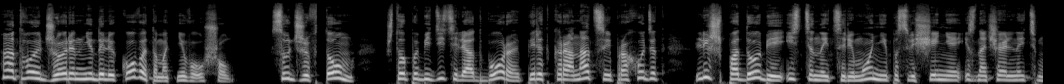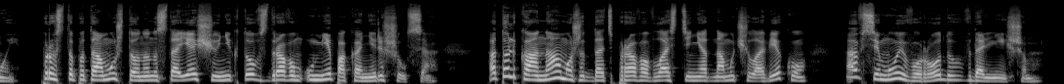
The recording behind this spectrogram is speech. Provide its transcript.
А твой Джорин недалеко в этом от него ушел. Суть же в том, что победители отбора перед коронацией проходят лишь подобие истинной церемонии посвящения изначальной тьмой. Просто потому, что на настоящую никто в здравом уме пока не решился — а только она может дать право власти не одному человеку, а всему его роду в дальнейшем.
